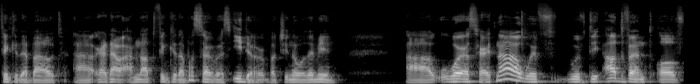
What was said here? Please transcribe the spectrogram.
thinking about. Uh, right now, I'm not thinking about servers either, but you know what I mean. Uh, whereas right now, with with the advent of,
